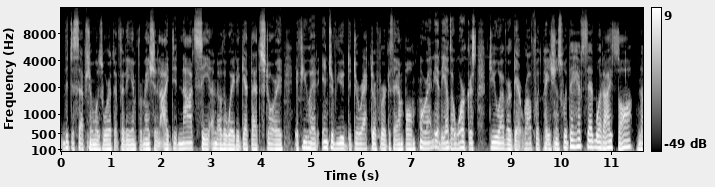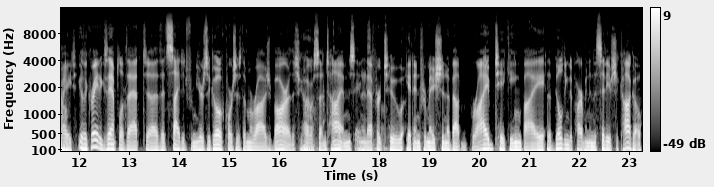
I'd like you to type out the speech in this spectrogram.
the deception was worth it for the information. I did not see another way to get that story. If you had interviewed the director, for example, or any of the other workers, do you ever get rough with patients? Would they have said what I saw? No. Right. The great example of that uh, that's cited from years ago, of course, is the Mirage Bar, the Chicago Sun Times, in an effort to get information about bribe taking by the building department in the city of Chicago.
